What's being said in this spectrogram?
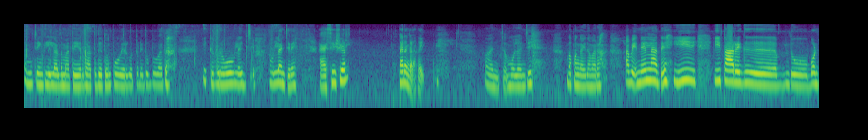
ಅಂಚೆ ಇಂಕ್ಲಿಲ್ಲ ಅದು ಮತ್ತೆ ಏರು ಮಾತದೆ ತೊಂದು ಪೋವೇರು ಗೊತ್ತದೆ ದುಬ್ಬು ಮಾತ ಇತ್ತೆ ಪೂರ ಓವ್ಲ ಇಜ್ಜಿ ಉಳ್ಳ ಅಂಚೆನೆ ಆ್ಯಸ್ ಯೂಶ್ವಲ್ ಪರಂಗಳ ಕೈ ಅಂಚ ಮೂಲೊಂಜಿ ಬಪ್ಪಂಗಾಯ್ದ ಮರ. ಅವೇ, ನೆಲ್ಲಾತೆ, ಈ ಈ ತಾರೆಗ್ ಇದು ಬೊಂಡ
